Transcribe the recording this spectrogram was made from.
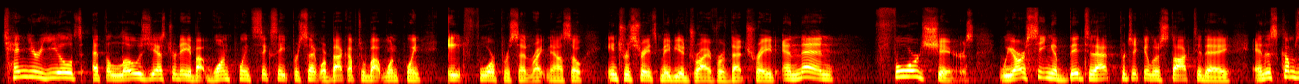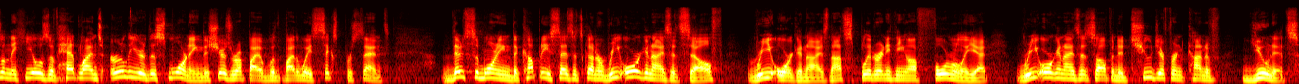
10 year yields at the lows yesterday, about 1.68%. We're back up to about 1.84% right now. So interest rates may be a driver of that trade. And then Ford shares. We are seeing a bid to that particular stock today, and this comes on the heels of headlines earlier this morning. The shares are up by, by the way, 6%. This morning, the company says it's going to reorganize itself, reorganize, not split or anything off formally yet, reorganize itself into two different kind of units,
